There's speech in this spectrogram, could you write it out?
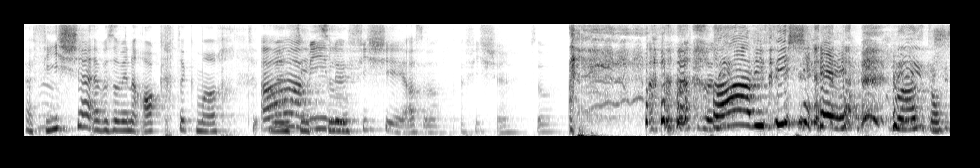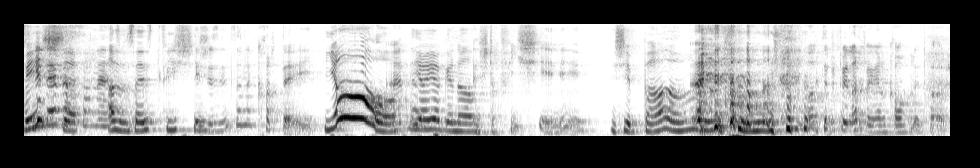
eine Fische, eben so wie eine Akte gemacht. Ah, wenn wie sie le zu, Fichier, also eine Fische. So. Ah, wie Fische! Was, das ist nicht Fische? so eine- Also was heisst Fische? Ist das nicht so eine Kartei? Ja, ja, ja, genau. Das ist doch Fichier, nicht? Je sais pas. Oder vielleicht bin ich komplett falsch.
